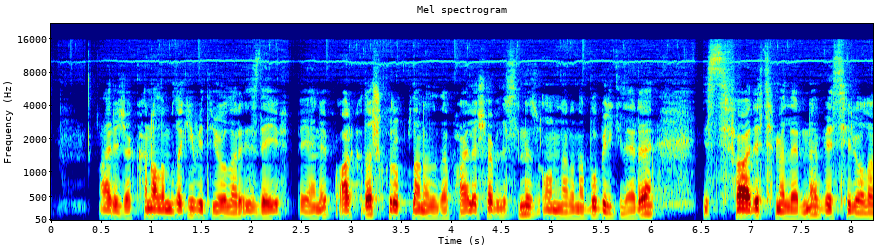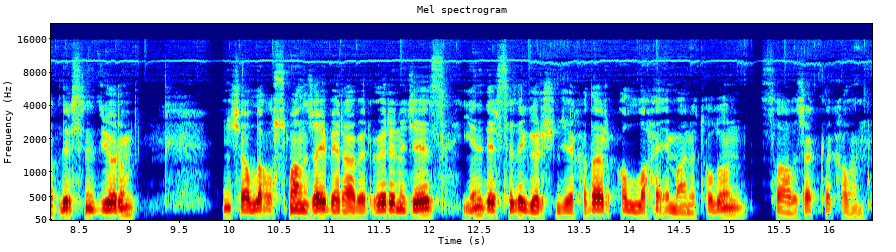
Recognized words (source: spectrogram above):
Ayrıca kanalımızdaki videoları izleyip beğenip arkadaş gruplarınızda da paylaşabilirsiniz. Onların da bu bilgilere istifade etmelerine vesile olabilirsiniz diyorum. İnşallah Osmanlıcayı beraber öğreneceğiz. Yeni derslerde görüşünceye kadar Allah'a emanet olun. Sağlıcakla kalın.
